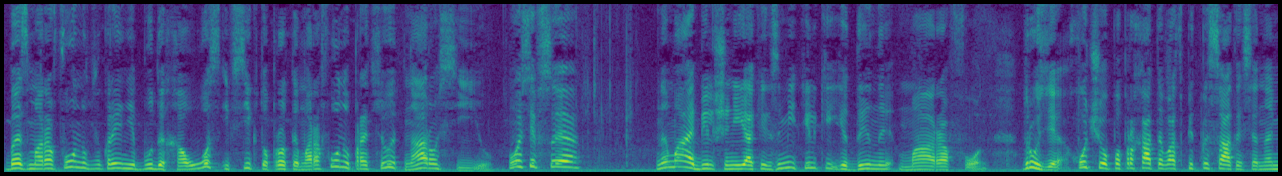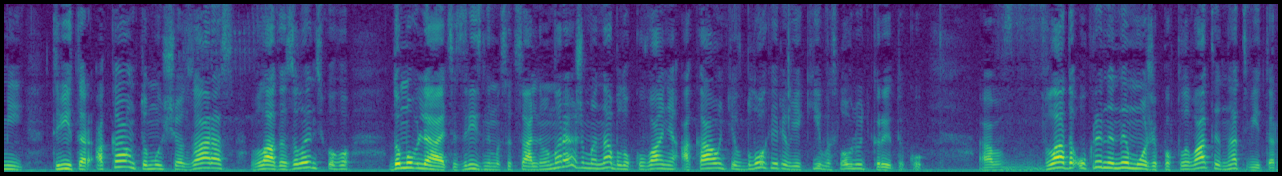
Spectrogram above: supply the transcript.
без марафону в Україні буде хаос, і всі, хто проти марафону, працюють на Росію. Ось і все. Немає більше ніяких змі, тільки єдиний марафон. Друзі, хочу попрохати вас підписатися на мій твіттер аккаунт, тому що зараз влада Зеленського домовляється з різними соціальними мережами на блокування акаунтів блогерів, які висловлюють критику. Влада України не може повпливати на Твіттер,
